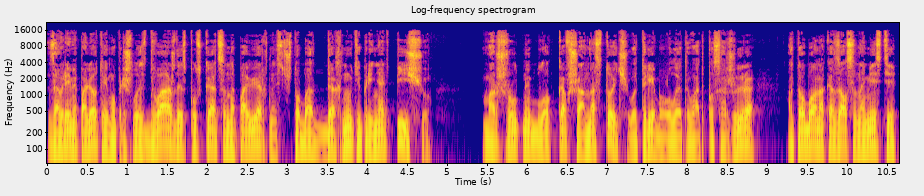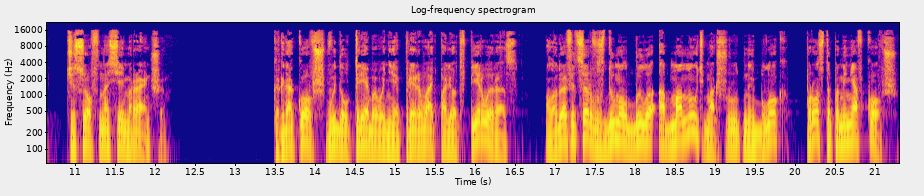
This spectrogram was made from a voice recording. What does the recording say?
За время полета ему пришлось дважды спускаться на поверхность, чтобы отдохнуть и принять пищу. Маршрутный блок ковша настойчиво требовал этого от пассажира, а то бы он оказался на месте часов на семь раньше. Когда ковш выдал требование прервать полет в первый раз, молодой офицер вздумал было обмануть маршрутный блок, просто поменяв ковш.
